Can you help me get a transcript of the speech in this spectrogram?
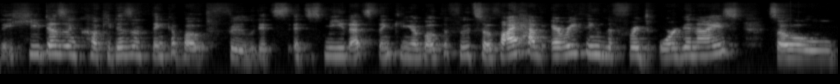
he doesn't cook. He doesn't think about food. It's it's me that's thinking about the food. So if i have everything in the fridge organized so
